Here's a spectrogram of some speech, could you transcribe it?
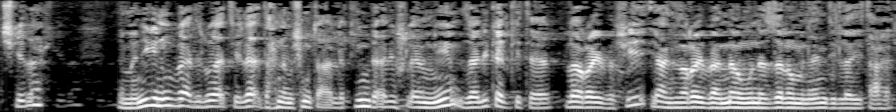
مش كده؟ لما نيجي نقول بقى دلوقتي لا ده إحنا مش متعلقين بألف لام ميم ذلك الكتاب لا ريب فيه يعني لا ريب أنه منزل من عند الله تعالى.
